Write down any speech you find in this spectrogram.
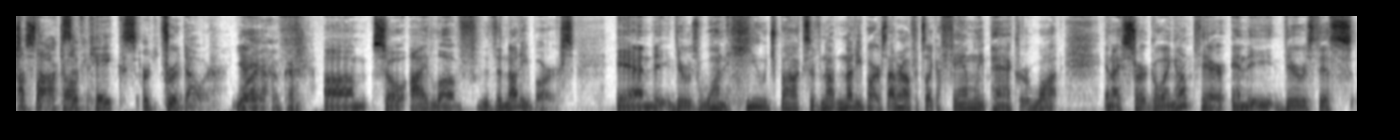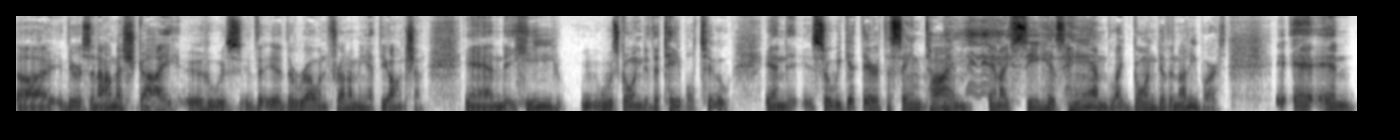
to A box of cakes or for a dollar. Yeah, right. yeah. Okay. Um, so I love the nutty bars. And there was one huge box of nut- nutty bars. I don't know if it's like a family pack or what. And I start going up there, and it, there was this uh, there was an Amish guy who was the, the row in front of me at the auction, and he was going to the table too. And so we get there at the same time, and I see his hand like going to the nutty bars, and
